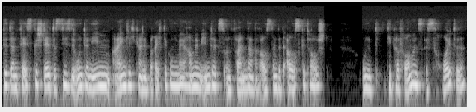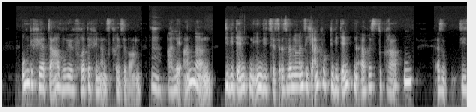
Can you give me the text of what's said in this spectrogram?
wird dann festgestellt, dass diese Unternehmen eigentlich keine Berechtigung mehr haben im Index und fallen dann raus, dann wird ausgetauscht. Und die Performance ist heute ungefähr da, wo wir vor der Finanzkrise waren. Hm. Alle anderen Dividendenindizes, also wenn man sich anguckt, Dividendenaristokraten, also die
